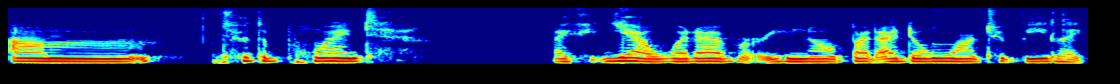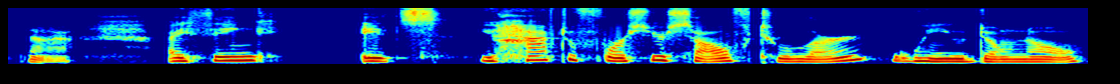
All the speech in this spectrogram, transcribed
um to the point like yeah, whatever, you know, but I don't want to be like that. I think it's you have to force yourself to learn when you don't know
